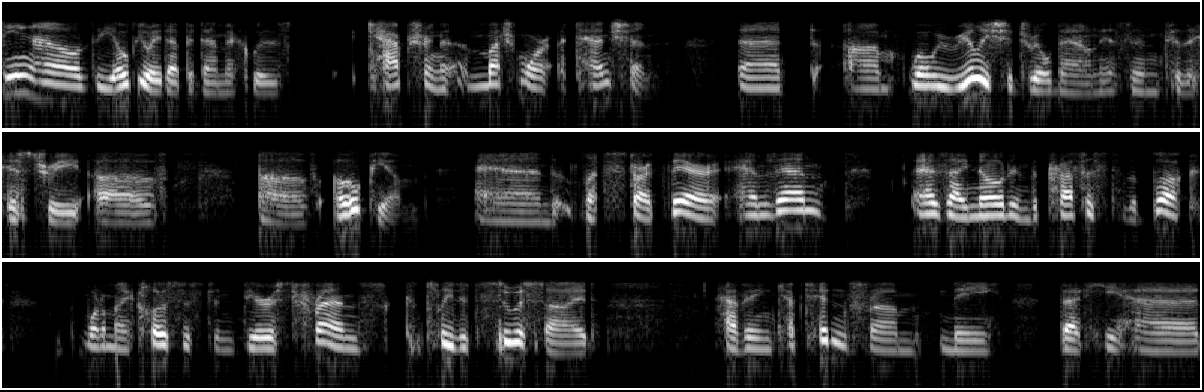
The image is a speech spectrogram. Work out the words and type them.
seeing how the opioid epidemic was capturing much more attention that um, what we really should drill down is into the history of of opium, and let's start there. And then, as I note in the preface to the book, one of my closest and dearest friends completed suicide, having kept hidden from me that he had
